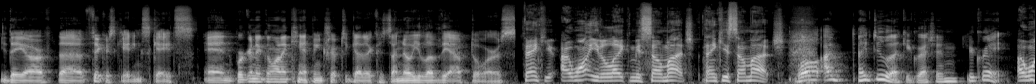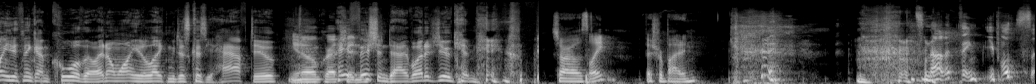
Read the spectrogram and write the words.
They are uh, figure skating skates, and we're gonna go on a camping trip together because I know you love the outdoors. Thank you. I want you to like me so much. Thank you so much. Well, I I do like you, Gretchen. You're great. I want you to think I'm cool, though. I don't want you to like me just because you have to. You know, Gretchen. Hey, fishing dad, what did you get me? Sorry, I was late. Fish were biting. It's not a thing people say.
